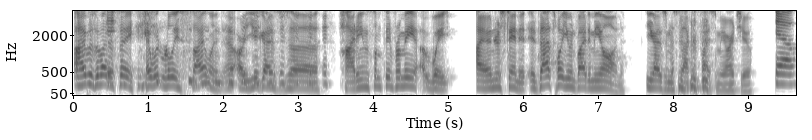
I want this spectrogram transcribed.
I was about to say, it went really silent. Are you guys uh, hiding something from me? Uh, wait, I understand it. That's why you invited me on. You guys are going to sacrifice me, aren't you? Yeah.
